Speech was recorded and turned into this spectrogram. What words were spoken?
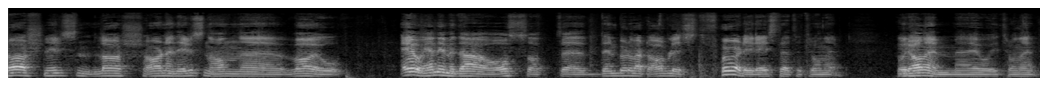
Lars Nilsen, Lars Arne Nilsen, han eh, var jo er jo enig med deg og oss at uh, den burde vært avlyst før de reiste til Trondheim. Og Ranheim er jo i Trondheim.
